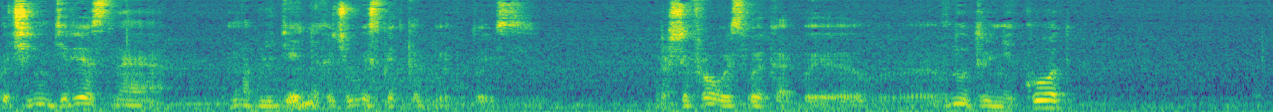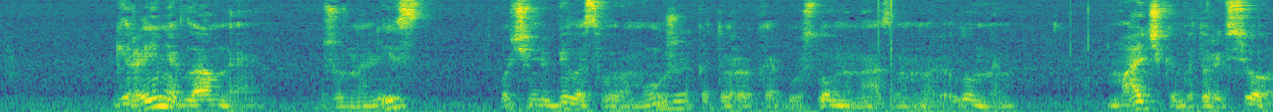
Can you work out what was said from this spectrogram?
очень интересное наблюдение хочу высказать, как бы, то есть расшифровывая свой как бы внутренний код. Героиня главная, журналист, очень любила своего мужа, которого как бы условно назван лунным мальчиком, который все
